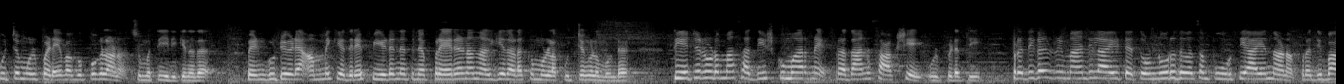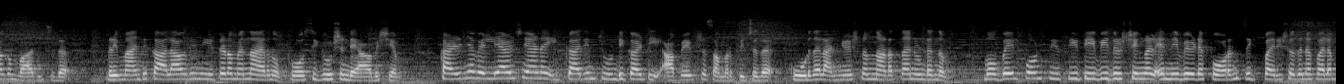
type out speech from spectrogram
കുറ്റം ഉൾപ്പെടെ വകുപ്പുകളാണ് ചുമത്തിയിരിക്കുന്നത്. പെൺകുട്ടിയുടെ അമ്മയ്ക്കെതിരെ പീഡനത്തിന് പ്രേരണ നൽകിയതടക്കമുള്ള കുറ്റങ്ങളുമുണ്ട്. തിയേറ്റർ ഉടമ സതീഷ് കുമാറിനെ പ്രധാന സാക്ഷിയായി ഉൾപ്പെടുത്തി. പ്രതികൾ റിമാൻഡിലായിട്ട് തൊണ്ണൂറ് ദിവസം പൂർത്തിയായെന്നാണ് പ്രതിഭാഗം വാദിച്ചത്. റിമാൻഡ് കാലാവധി നീട്ടണമെന്നായിരുന്നു പ്രോസിക്യൂഷന്റെ ആവശ്യം. കഴിഞ്ഞ വെള്ളിയാഴ്ചയാണ് ഇക്കാര്യം ചൂണ്ടിക്കാട്ടി അപേക്ഷ സമർപ്പിച്ചത്. കൂടുതൽ അന്വേഷണം നടത്താനുണ്ടെന്നും mobile phone C C T V ദൃശ്യങ്ങൾ എന്നിവയുടെ ഫോറൻസിക് പരിശോധന ഫലം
